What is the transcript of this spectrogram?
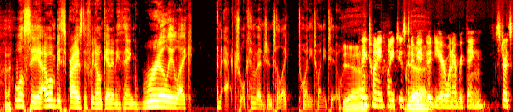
we'll see. I won't be surprised if we don't get anything really like an actual convention till like 2022. yeah. I think 2022 is going to be a good year when everything starts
